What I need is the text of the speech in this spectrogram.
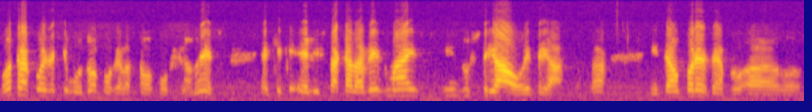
Outra coisa que mudou com relação ao confinamento é que ele está cada vez mais industrial, entre aspas. Tá? Então, por exemplo, uh,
